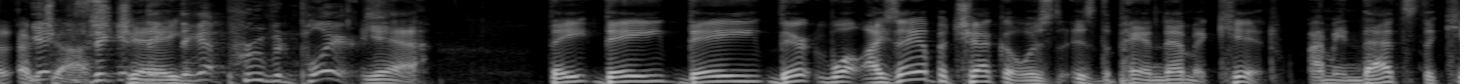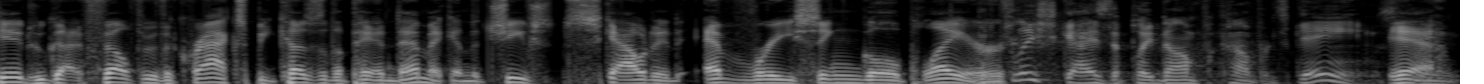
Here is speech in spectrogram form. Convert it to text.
uh, Yeah, 'cause Josh. they, Jay. they, they got proven players. Yeah. They they they they're well Isaiah Pacheco is is the pandemic kid. I mean that's the kid who got fell through the cracks because of the pandemic and the Chiefs scouted every single player. At least guys that play non-conference games. I Yeah. mean,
